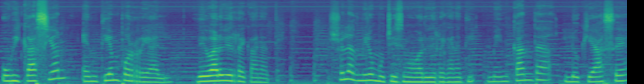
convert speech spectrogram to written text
Ubicación en tiempo real de Barbie Recanati. Yo la admiro muchísimo Barbie Recanati, me encanta lo que hace,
